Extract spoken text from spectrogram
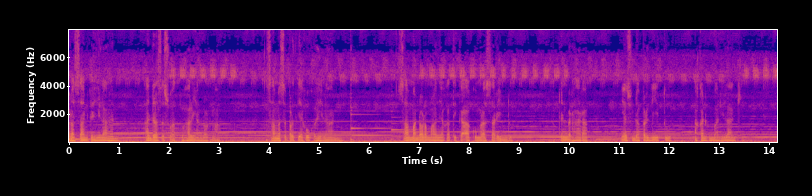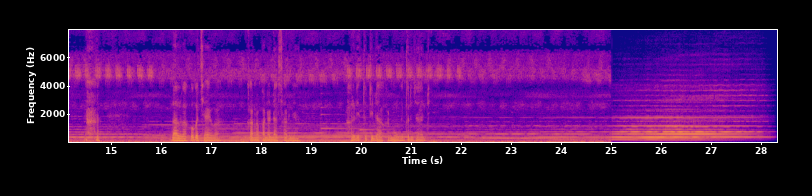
Perasaan kehilangan adalah sesuatu hal yang normal. Sama seperti aku kehilanganmu. Sama normalnya ketika aku merasa rindu dan berharap yang sudah pergi itu akan kembali lagi. Lalu aku kecewa karena pada dasarnya hal itu tidak akan mungkin terjadi.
